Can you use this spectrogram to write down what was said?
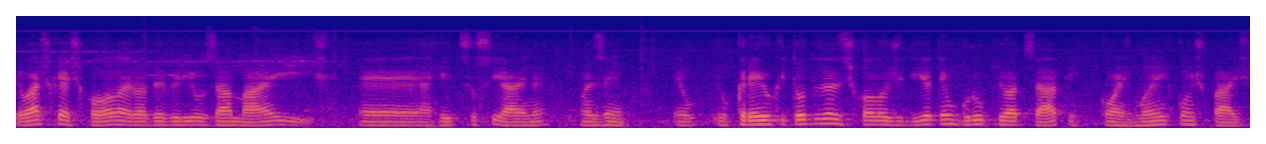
Eu acho que a escola ela deveria usar mais é, as redes sociais, né? Um exemplo. Eu, eu creio que todas as escolas hoje em dia têm um grupo de WhatsApp com as mães e com os pais.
